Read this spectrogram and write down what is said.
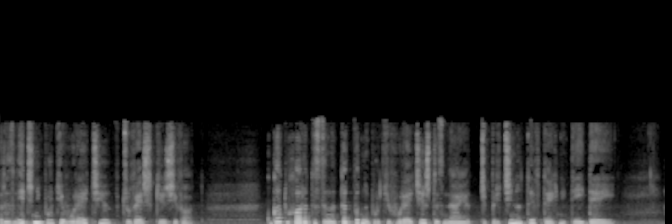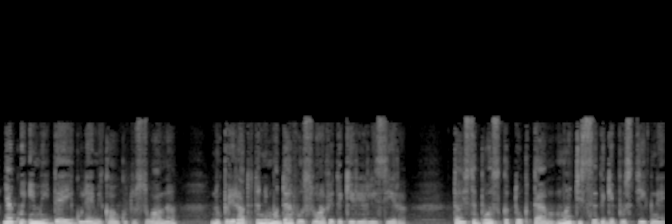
различни противоречия в човешкия живот. Когато хората се натъкват на противоречия, ще знаят, че причината е в техните идеи. Някой има идеи големи колкото слона, но природата не му дава условия да ги реализира. Той се блъска тук-там, мъчи се да ги постигне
